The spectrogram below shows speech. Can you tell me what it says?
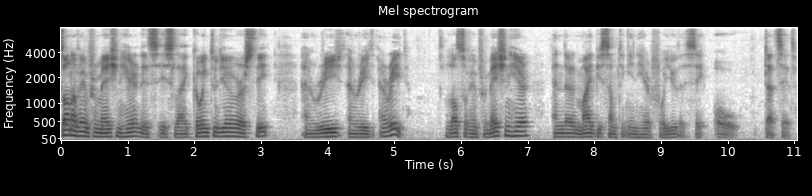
ton of information here. This is like going to the university and read and read and read. Lots of information here and there might be something in here for you that say, oh, that's it.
